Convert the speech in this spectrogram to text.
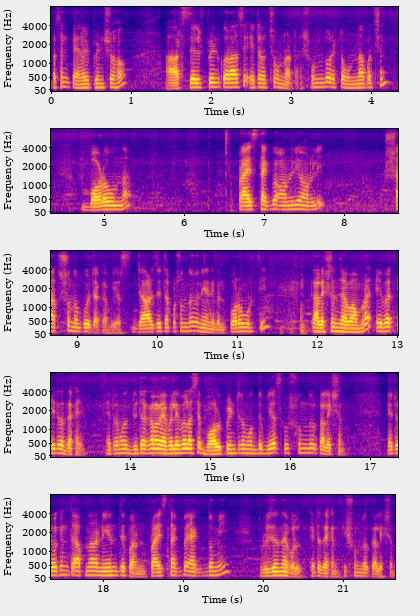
পাচ্ছেন প্যানেল প্রিন্ট সহ। আর সেলফ প্রিন্ট করা আছে, এটা হচ্ছে ওন্নাটা সুন্দর একটা ওন্না পাচ্ছেন। বড় ওন্না প্রাইস থাকবে অনলি অনলি সাতশো নব্বই টাকা বিয়ার্স যার যেটা পছন্দ হবে নিয়ে নেবেন। পরবর্তী কালেকশন যাব আমরা। এবার এটা দেখাই। এটার মধ্যে দুইটা কালার অ্যাভেলেবেল আছে। বল প্রিন্টের মধ্যে বিয়ার্স খুব সুন্দর কালেকশন এটাও কিন্তু আপনারা নিয়ে নিতে পারেন। প্রাইস থাকবে একদমই রিজনেবল এটা দেখেন কি সুন্দর কালেকশন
